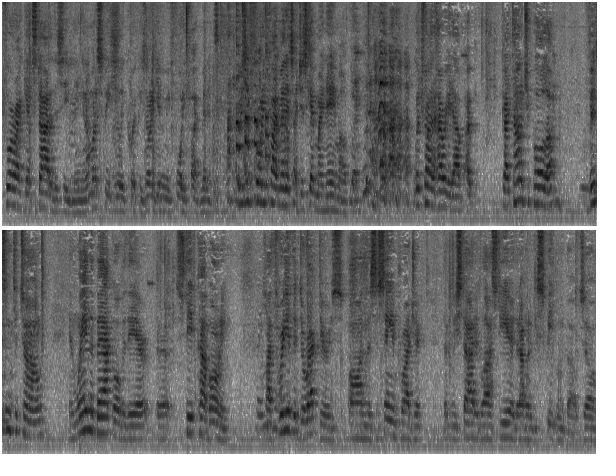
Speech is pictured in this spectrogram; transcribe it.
Before I get started this evening, and I'm going to speak really quick, he's already given me 45 minutes. Usually 45 minutes, I just get my name out, but we'll try to hurry it up. Uh, Gaetano Cipolla, Vincent Titone, and way in the back over there, uh, Steve Carboni, are three of the directors on the Sicilian project that we started last year that I'm going to be speaking about. So,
